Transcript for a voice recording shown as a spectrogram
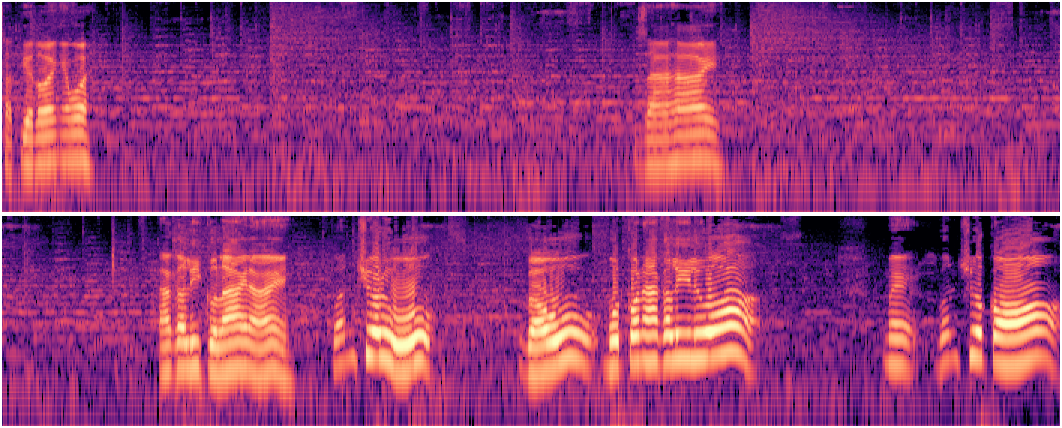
Xả tiền thôi anh em ơi. Già hai. Akali Clyde này, Vẫn chưa đủ. Gấu, Một con Akali nữa. Mẹ, Vẫn chưa có.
